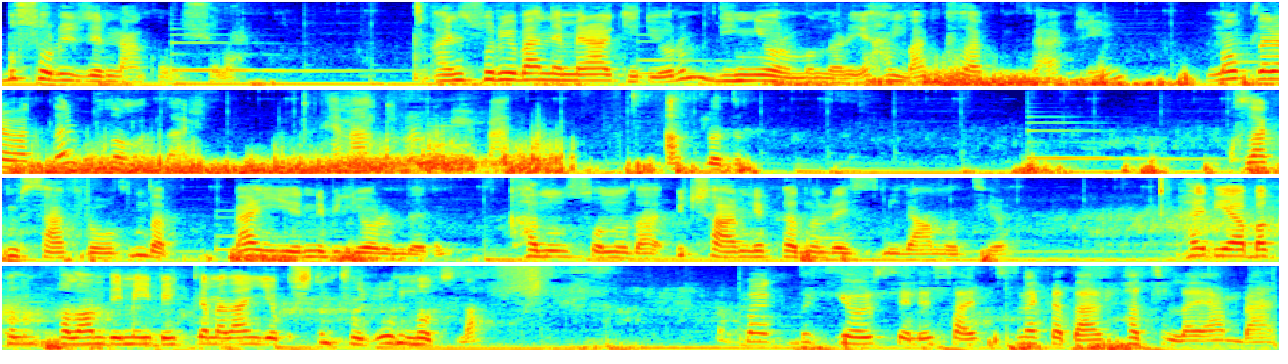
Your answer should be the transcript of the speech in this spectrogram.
bu soru üzerinden konuşuyorlar. Aynı soruyu ben de merak ediyorum. Dinliyorum bunları yandan kulak misafiriyim. Notlara baktılar bulamadılar. Hemen durur muyum ben? Atladım. Kulak misafiri oldum da ben yerini biliyorum dedim. Kanun sonu da 3 hamile kadın resmiyle anlatıyor. Hadi ya bakalım falan demeyi beklemeden yapıştım çocuğun notuna. Baktık görsele sayfasına kadar hatırlayan ben.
